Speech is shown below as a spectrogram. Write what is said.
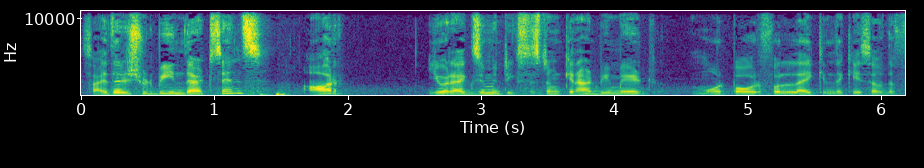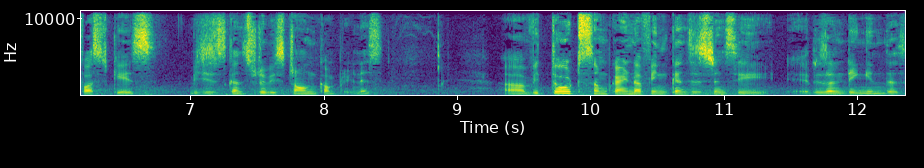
So either it should be in that sense or your axiomatic system cannot be made more powerful like in the case of the first case which is considered to be strong completeness without some kind of inconsistency resulting in the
